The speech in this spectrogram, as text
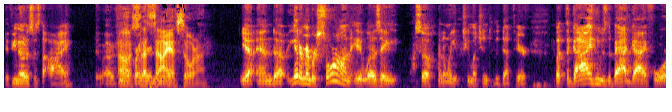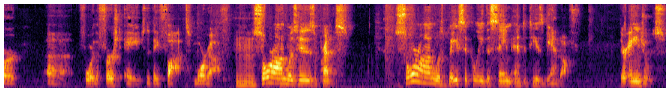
If you notice, it's the eye. If you oh, so right that's the eye of Sauron. Yeah, and uh, you got to remember, Sauron. It was a so I don't want to get too much into the depth here, but the guy who's the bad guy for uh, for the first age that they fought, Morgoth, mm-hmm. Sauron was his apprentice. Sauron was basically the same entity as Gandalf. They're angels.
